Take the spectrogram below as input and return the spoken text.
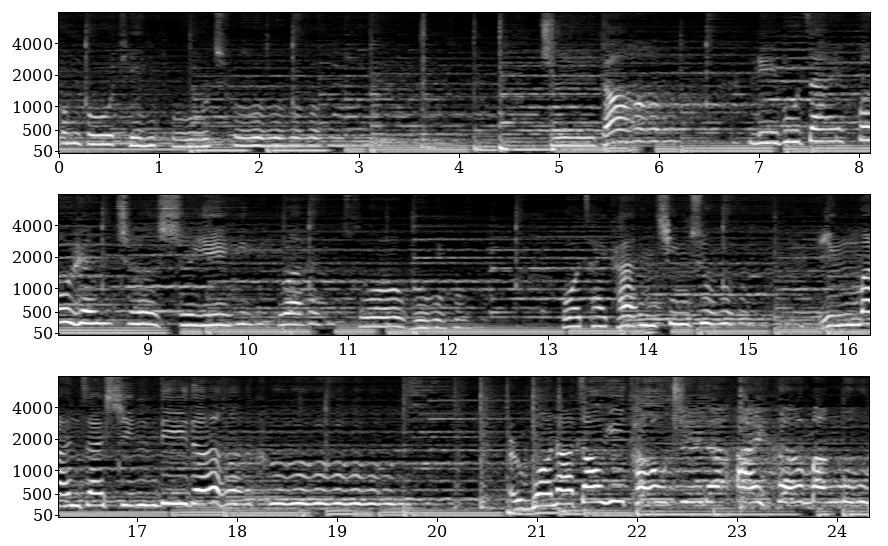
空，不停付出，直到你不再否认这是一段错误，我才看清楚。隐瞒在心底的苦，而我那早已透支的爱和盲目，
